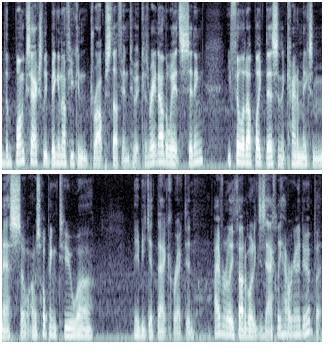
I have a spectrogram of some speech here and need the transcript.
the bunk's actually big enough you can drop stuff into it because right now the way it's sitting you fill it up like this and it kind of makes a mess so I was hoping to uh, maybe get that corrected I haven't really thought about exactly how we're going to do it but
